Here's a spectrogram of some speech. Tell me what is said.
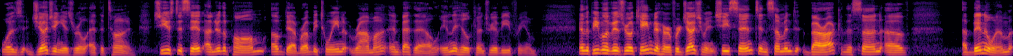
was judging Israel at the time. She used to sit under the palm of Deborah between Ramah and Bethel in the hill country of Ephraim. And the people of Israel came to her for judgment. She sent and summoned Barak, the son of Abinoam,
